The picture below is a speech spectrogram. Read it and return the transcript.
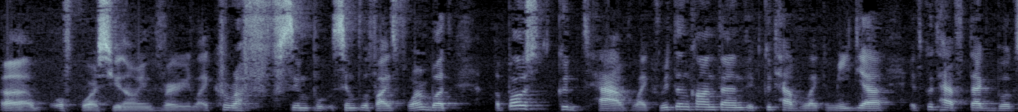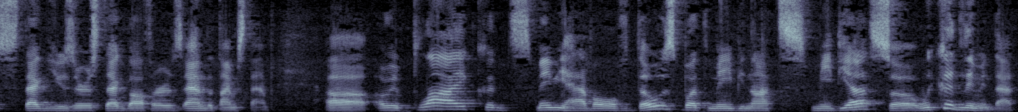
Of course you know in very like rough simple simplified form but a post could have like written content it could have like a media it could have tagged books tagged users tagged authors and the timestamp uh, a reply could maybe have all of those, but maybe not media. So we could limit that.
